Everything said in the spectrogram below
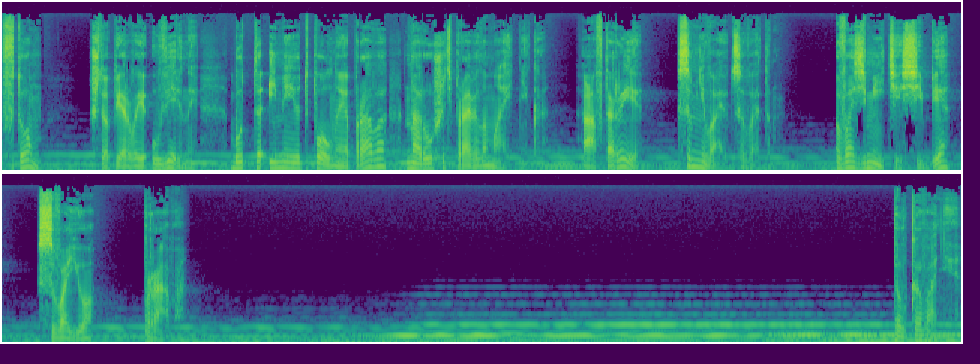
в том, что первые уверены – будто имеют полное право нарушить правила маятника, а вторые сомневаются в этом. Возьмите себе свое право. Толкование.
